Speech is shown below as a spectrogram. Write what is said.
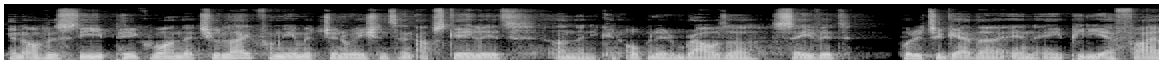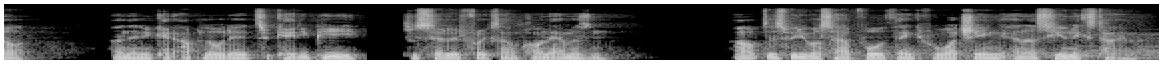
Then obviously pick one that you like from the image generations and upscale it and then you can open it in browser, save it, put it together in a PDF file and then you can upload it to KDP to sell it for example on Amazon. I hope this video was helpful, thank you for watching and I'll see you next time.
